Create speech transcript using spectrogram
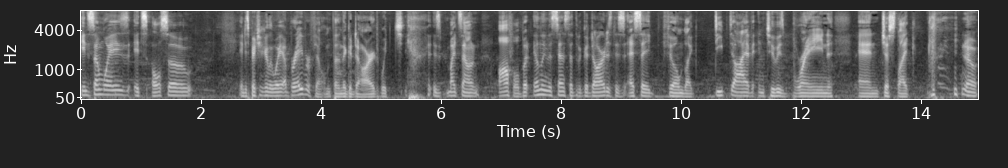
in some ways, it's also, in this particular way, a braver film than the Godard, which is might sound awful, but only in the sense that the Godard is this essay film, like deep dive into his brain, and just like, you know.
